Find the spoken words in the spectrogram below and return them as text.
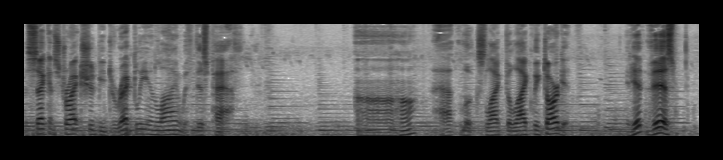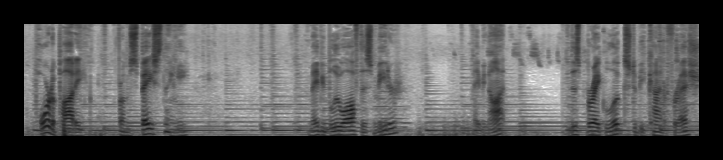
The second strike should be directly in line with this path. Uh huh. That looks like the likely target. It hit this porta potty from Space Thingy. Maybe blew off this meter? Maybe not. This break looks to be kind of fresh.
